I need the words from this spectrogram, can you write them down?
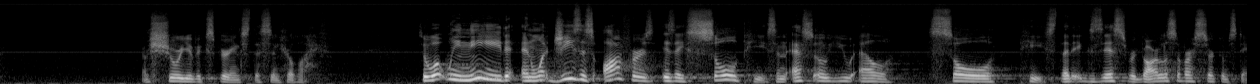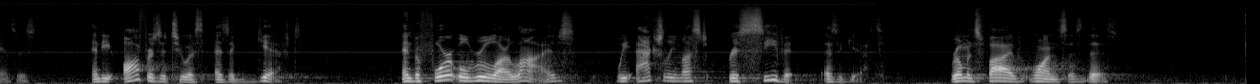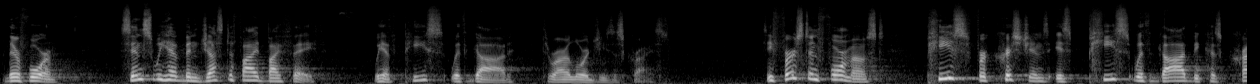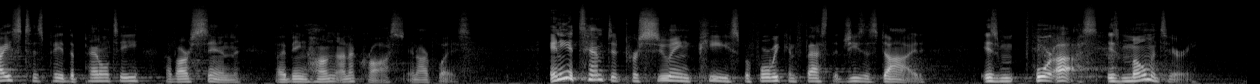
I'm sure you've experienced this in your life. So, what we need and what Jesus offers is a soul peace, an S O U L, soul peace that exists regardless of our circumstances. And He offers it to us as a gift. And before it will rule our lives, we actually must receive it as a gift. Romans 5 1 says this Therefore, since we have been justified by faith, we have peace with God through our Lord Jesus Christ. See, first and foremost, peace for Christians is peace with God because Christ has paid the penalty of our sin by being hung on a cross in our place. Any attempt at pursuing peace before we confess that Jesus died is for us is momentary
